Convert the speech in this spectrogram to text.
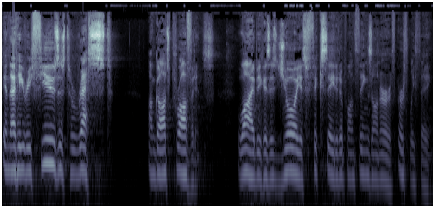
in that he refuses to rest on God's providence. Why? Because his joy is fixated upon things on earth, earthly things.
